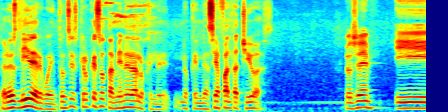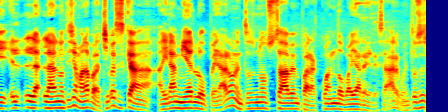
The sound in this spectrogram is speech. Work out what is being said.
pero es líder, güey. Entonces creo que eso también era lo que le, lo que le hacía falta a Chivas. Pues sí. Y el- la, la noticia mala para Chivas es que a, a Irán Mier lo operaron, entonces no saben para cuándo vaya a regresar, güey. Entonces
